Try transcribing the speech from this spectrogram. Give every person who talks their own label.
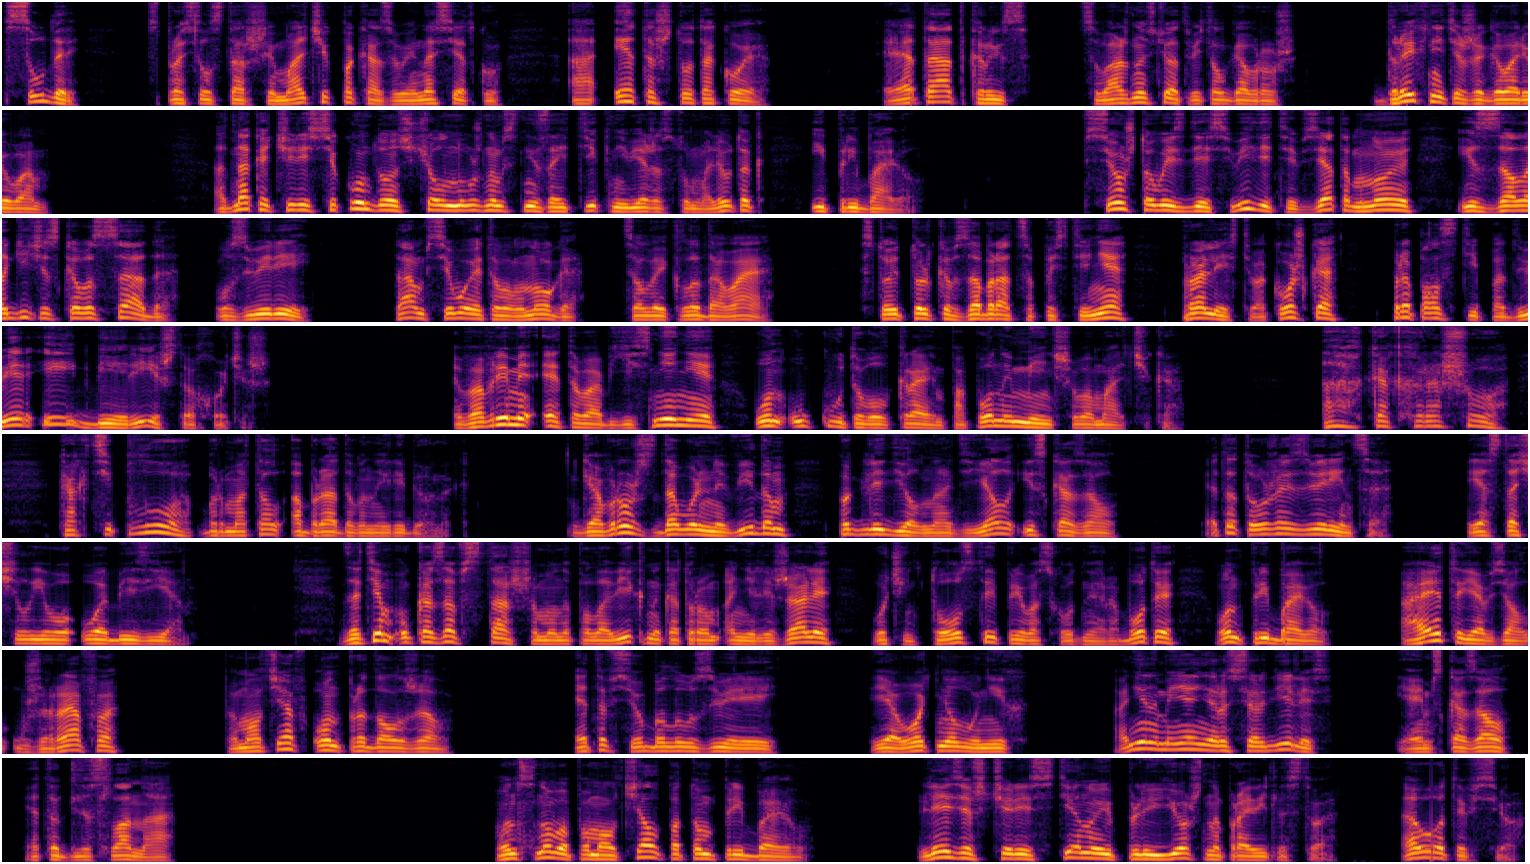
Speaker 1: Сударь, спросил старший мальчик, показывая на сетку, а это что такое? Это от крыс, с важностью ответил Гаврош. Дрыхните же, говорю вам. Однако через секунду он счел нужным снизойти к невежеству малюток и прибавил: все, что вы здесь видите, взято мною из зоологического сада у зверей. Там всего этого много, целая кладовая. Стоит только взобраться по стене, пролезть в окошко, проползти под дверь и бери, что хочешь. Во время этого объяснения он укутывал краем попоны меньшего мальчика. Ах, как хорошо, как тепло, бормотал обрадованный ребенок. Гаврош с довольным видом поглядел на одеяло и сказал: "Это тоже из зверинца. Я стащил его у обезьян". Затем, указав старшему на половик, на котором они лежали, очень толстые, превосходные работы, он прибавил: "А это я взял у жирафа". Помолчав, он продолжал: "Это все было у зверей. Я отнял у них. Они на меня не рассердились. Я им сказал: это для слона". Он снова помолчал, потом прибавил: "Лезешь через стену и плюешь на правительство. А вот и все».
